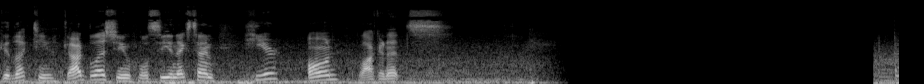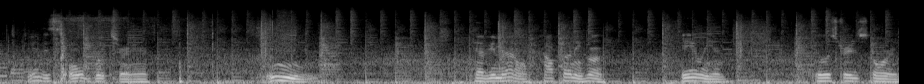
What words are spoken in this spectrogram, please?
good luck to you. God bless you. We'll see you next time here on Locker Nuts. Dude, this is old books right here. Ooh. Heavy metal. How funny, huh? Alien. Illustrated story.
